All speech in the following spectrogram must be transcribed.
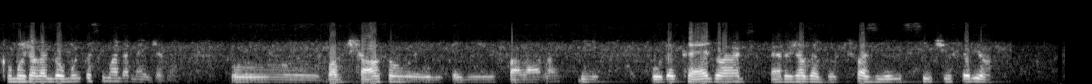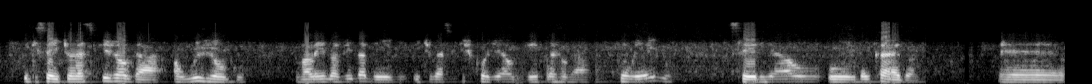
como um jogador muito acima da média, né? o Bob Charlton ele, ele falava que o Duncan Edwards era o jogador que fazia ele se sentir inferior. E que se ele tivesse que jogar algum jogo valendo a vida dele e tivesse que escolher alguém para jogar com ele, seria o, o Duncan Edwards. É,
